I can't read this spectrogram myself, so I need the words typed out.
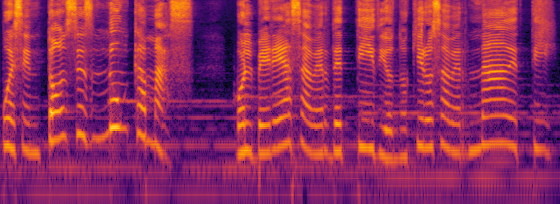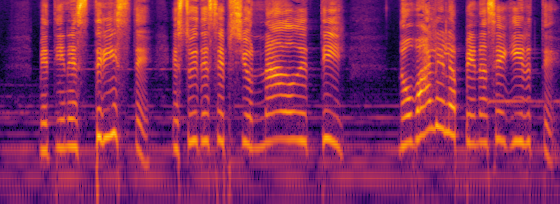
pues entonces nunca más volveré a saber de ti, Dios. No quiero saber nada de ti. Me tienes triste, estoy decepcionado de ti. No vale la pena seguirte.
